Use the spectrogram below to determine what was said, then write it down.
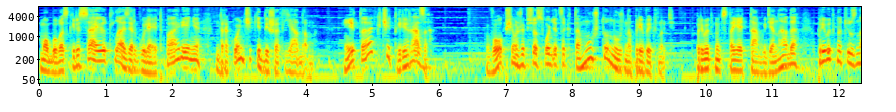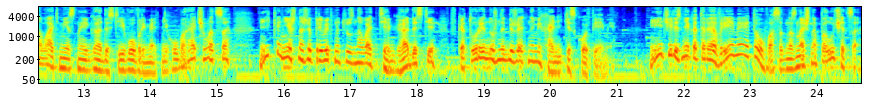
Мобы воскресают, лазер гуляет по арене, дракончики дышат ядом. И так 4 раза. В общем же все сводится к тому, что нужно привыкнуть. Привыкнуть стоять там, где надо, привыкнуть узнавать местные гадости и вовремя от них уворачиваться, и, конечно же, привыкнуть узнавать те гадости, в которые нужно бежать на механике с копиями. И через некоторое время это у вас однозначно получится.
